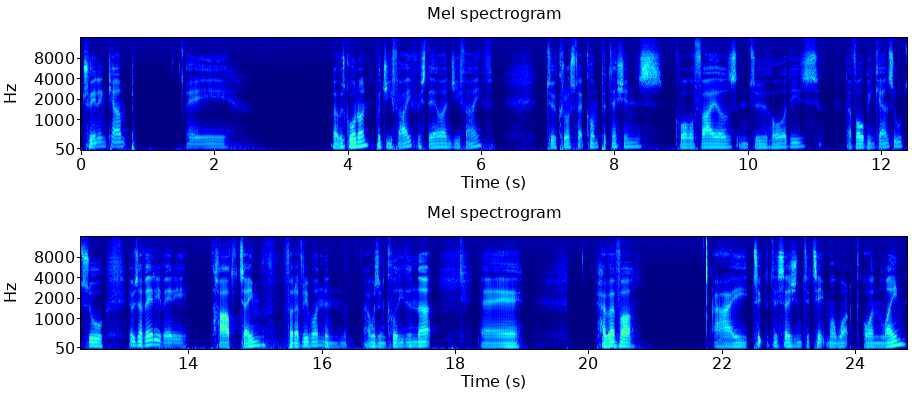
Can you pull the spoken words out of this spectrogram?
training camp uh, that was going on with G5, with Stella and G5. Two CrossFit competitions, qualifiers, and two holidays that have all been cancelled. So it was a very, very hard time for everyone, and I was included in that. Uh, however, I took the decision to take my work online,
